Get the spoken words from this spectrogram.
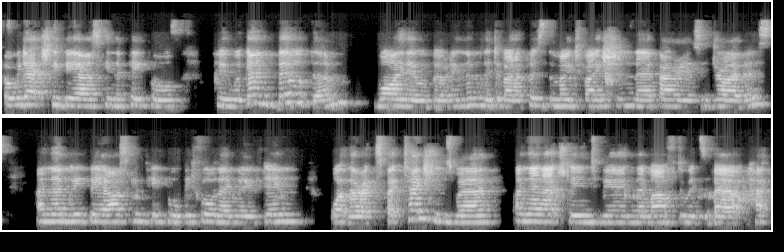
but we'd actually be asking the people who were going to build them why they were building them, the developers, the motivation, their barriers and drivers. And then we'd be asking people before they moved in what their expectations were, and then actually interviewing them afterwards about how,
